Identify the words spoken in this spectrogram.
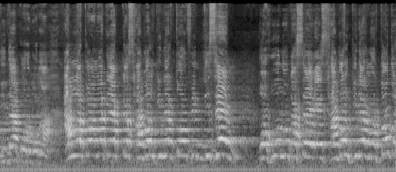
দ্বিধা করব না। আল্লাহ তো আমাকে একটা ছাগল কিনার তৌফিক দিছেন। বহু লোক আছে, এই ছাগল কিনার মতো তো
